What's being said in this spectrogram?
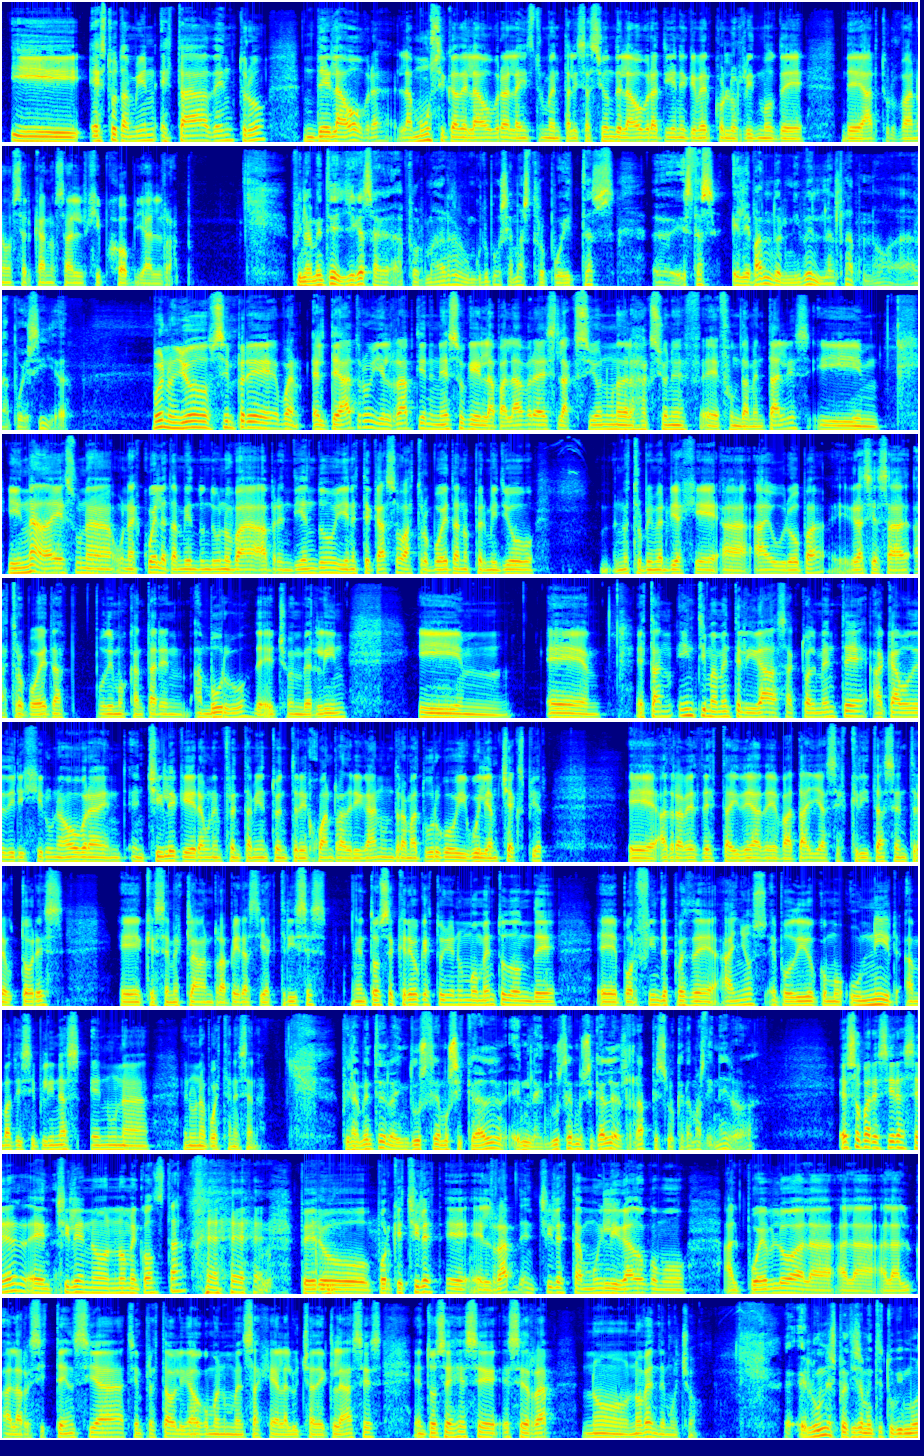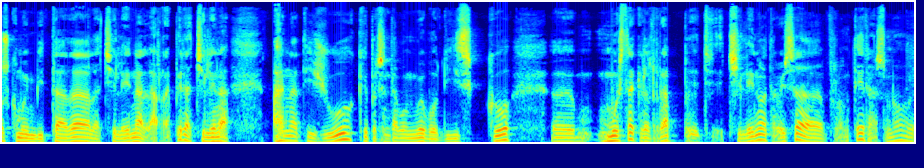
Y esto también está dentro de la obra, la música de la obra, la instrumentalización de la obra tiene que ver con los ritmos de, de arte urbano cercanos al hip hop y al rap. Finalmente llegas a, formar un grupo que se llama Astropoetas. Eh, estás elevando el nivel del rap, ¿no? A la poesía. Bueno, yo siempre, bueno, el teatro y el rap tienen eso que la palabra es la acción, una de las acciones eh, fundamentales. Y, nada, es una, una escuela también donde uno va aprendiendo. Y en este caso Astropoeta nos permitió nuestro primer viaje a, Europa. Eh, gracias a Astropoetas pudimos cantar en Hamburgo, de hecho en Berlín. Y mm, eh, están íntimamente ligadas actualmente. Acabo de dirigir una obra en, Chile que era un enfrentamiento entre Juan Radrigán, un dramaturgo, y William Shakespeare, eh, a través de esta idea de batallas escritas entre autores eh, que se mezclaban raperas y actrices. Entonces creo que estoy en un momento donde por fin, después de años, he podido como unir ambas disciplinas en una, en una puesta en escena. Finalmente, la industria musical, en la industria musical el rap es lo que da más dinero. Eso pareciera ser, en Chile no, no me consta, pero porque Chile, eh, el rap en Chile está muy ligado como al pueblo, a la, a, la, a, la, a la resistencia, siempre ha estado ligado como en un mensaje a la lucha de clases, entonces ese, ese rap no, no vende mucho. El lunes precisamente tuvimos como invitada a la chilena, la rapera chilena Ana Tijoux, que presentaba un nuevo disco. Eh, muestra que el rap chileno atraviesa fronteras, ¿no?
